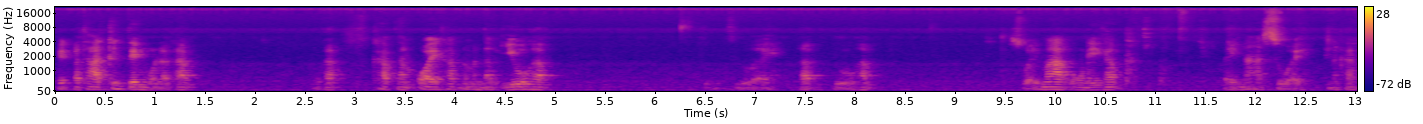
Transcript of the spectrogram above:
เป็นประธาตขึ้นเต็มหมดแล้วครับครับครับน้ำอ้อยครับน้ำมันตังอิ้วครับสวยครับดูครับ สวยมากองค์นี้ครับใบหน้าสวยนะครับ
